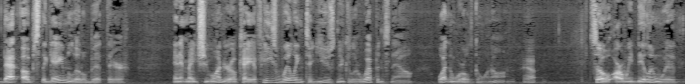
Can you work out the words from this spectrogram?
that ups the game a little bit there. And it makes you wonder okay, if he's willing to use nuclear weapons now, what in the world's going on? Yeah. So are we dealing with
